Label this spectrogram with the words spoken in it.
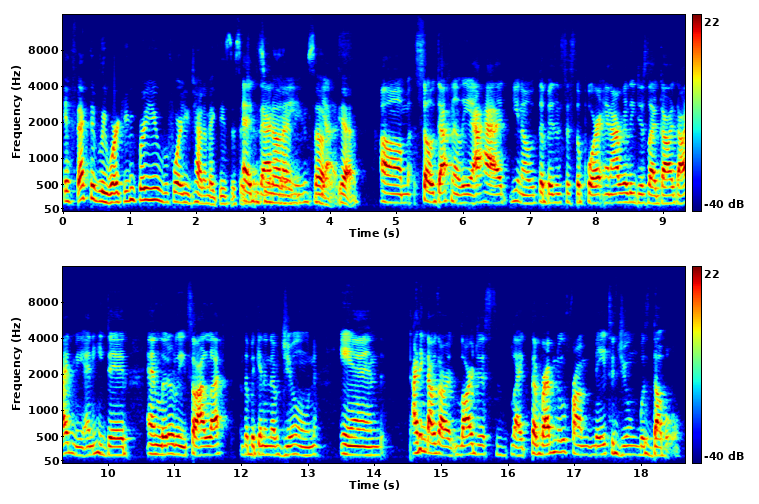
effectively working for you before you try to make these decisions. You know what I mean? So Yes. yeah, Um, so definitely I had, you know, the business to support and I really just let God guide me and he did. And literally, so I left the beginning of June and I think that was our largest. Like the revenue from May to June was double.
